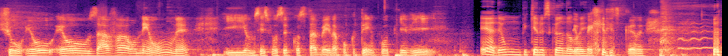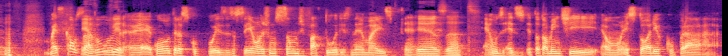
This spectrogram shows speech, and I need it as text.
Show. Eu, eu usava o Neon, né? E eu não sei se você ficou sabendo há pouco tempo, teve. É, deu um pequeno escândalo deu aí. Um pequeno escândalo. mas causado é, vamos com, ver. Outra, é, com outras coisas, não sei, é uma junção de fatores, né? Mas é, é exato. É, um, é, é, totalmente é um é histórico para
